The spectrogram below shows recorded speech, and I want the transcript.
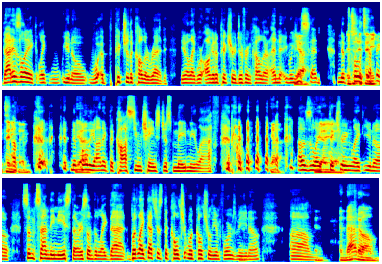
that is like like you know w- picture the color red you know like we're all gonna picture a different color and when you Yeah. said It's, it's, any, it's anything. napoleonic the costume change just made me laugh Yeah. i was like Yeah, yeah. picturing like you know some sandinista or something like that but like that's just the culture what culturally informs me Yeah. you know um And, and that, um,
